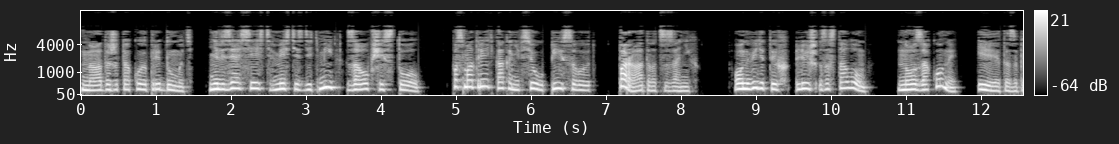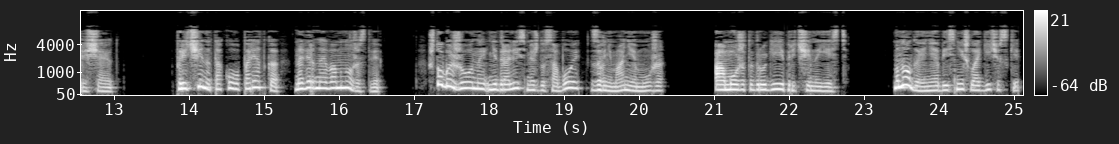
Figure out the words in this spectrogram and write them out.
Надо же такое придумать. Нельзя сесть вместе с детьми за общий стол, посмотреть, как они все уписывают, порадоваться за них. Он видит их лишь за столом, но законы и это запрещают. Причина такого порядка, наверное, во множестве. Чтобы жены не дрались между собой за внимание мужа. А может, и другие причины есть. Многое не объяснишь логически,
